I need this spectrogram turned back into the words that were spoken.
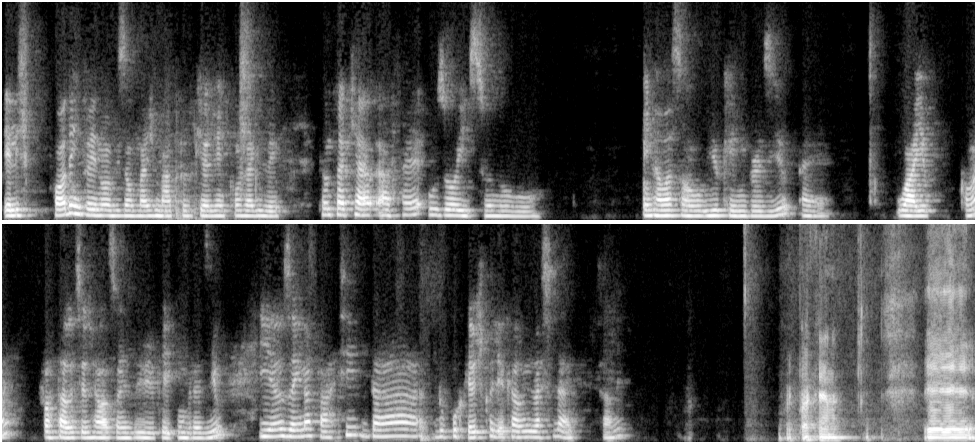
eles podem ver numa visão mais macro do que a gente consegue ver. Tanto é que a, a Fé usou isso no, em relação ao UK e Brasil, é, o I, como é? Fortalecer as relações do UK com o Brasil, e eu usei na parte da, do porquê eu escolhi aquela universidade, sabe? Bacana. É,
